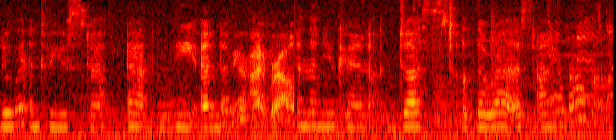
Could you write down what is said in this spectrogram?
do it until you stop at the end of your eyebrow and then you can dust the rest on your brow bone.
